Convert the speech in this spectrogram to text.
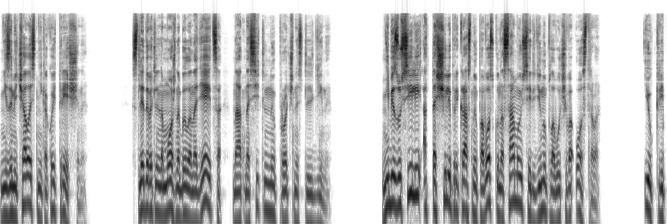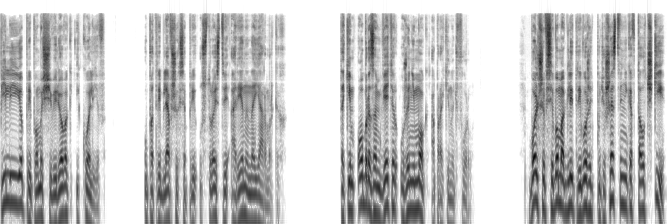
не замечалось никакой трещины. Следовательно, можно было надеяться на относительную прочность льдины. Не без усилий оттащили прекрасную повозку на самую середину плавучего острова и укрепили ее при помощи веревок и кольев, употреблявшихся при устройстве арены на ярмарках. Таким образом, ветер уже не мог опрокинуть фуру. Больше всего могли тревожить путешественников толчки,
